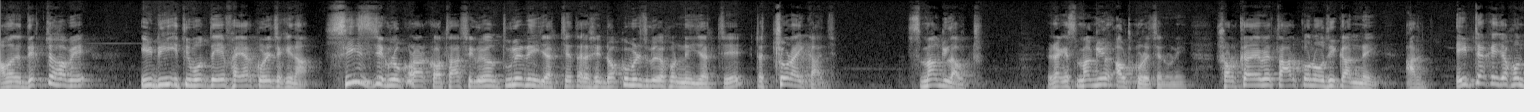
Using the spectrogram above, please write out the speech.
আমাদের দেখতে হবে ইডি ইতিমধ্যে এফআইআর করেছে কিনা। সিজ যেগুলো করার কথা, সেগুলো যখন তুলে নিয়ে যাচ্ছে, তাহলে সেই ডকুমেন্টসগুলো যখন নিয়ে যাচ্ছে, এটা চোরাই কাজ। স্মাগল আউট এটাকে স্মাগল আউট করেছেন উনি। সরকার এভাবে তার কোনো অধিকার নেই। আর এইটাকে যখন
